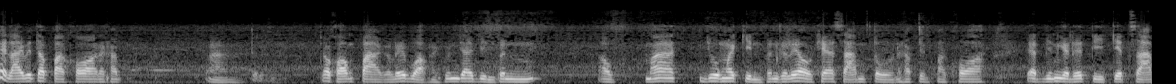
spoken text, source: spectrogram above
ยหลายเป็นตะปลาคอนะครับ อ่า เจ้าของป่าก็เลยบอกให้คุณยายบินเพิ่นเอามายุงมากินเพิ่นก็เลยเอาแค่สามตัวนะครับ เป็นปลาคอแอดมินก็เลยตีเจ็ดสาม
